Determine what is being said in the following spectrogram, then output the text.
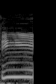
Gebührt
